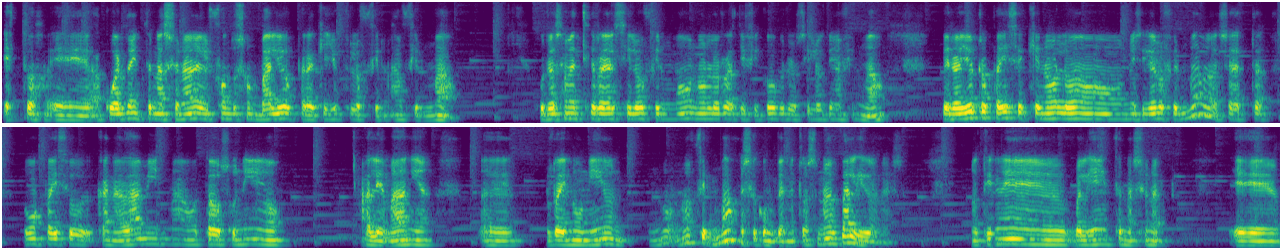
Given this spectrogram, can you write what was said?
estos eh, acuerdos internacionales en el fondo son válidos para aquellos que los han firmado. Curiosamente Israel sí lo firmó, no lo ratificó, pero sí lo tiene firmado. Pero hay otros países que no lo, ni siquiera lo firmaron, o sea, algunos países, Canadá misma, o Estados Unidos, Alemania, eh, el Reino Unido, no, no han firmado ese convenio, entonces no es válido en eso, no tiene validez internacional. Eh,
